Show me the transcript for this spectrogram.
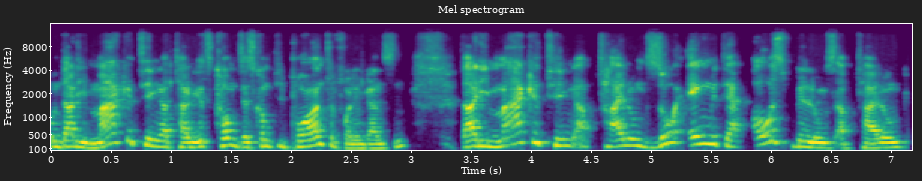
Und da die Marketingabteilung, jetzt kommt, jetzt kommt die Pointe von dem Ganzen, da die Marketingabteilung so eng mit der Ausbildungsabteilung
